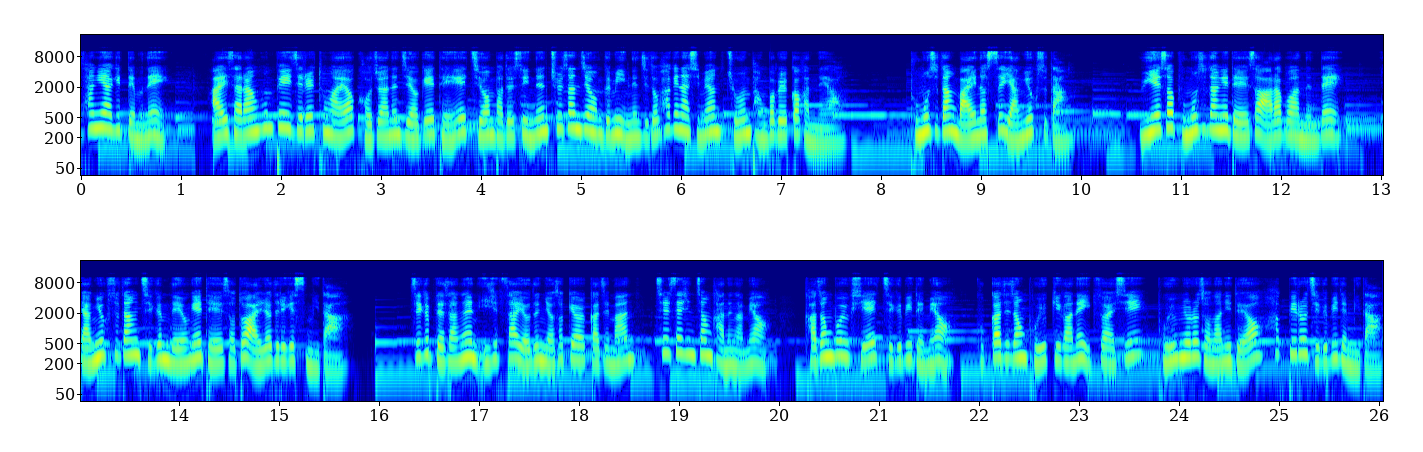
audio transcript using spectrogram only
상이하기 때문에 아이사랑 홈페이지를 통하여 거주하는 지역에 대해 지원받을 수 있는 출산지원금이 있는지도 확인하시면 좋은 방법일 것 같네요. 부모수당 마이너스 양육수당 위에서 부모수당에 대해서 알아보았는데 양육수당 지급 내용에 대해서도 알려드리겠습니다. 지급 대상은 24, 86개월까지만 7세 신청 가능하며 가정보육 시에 지급이 되며 국가지정 보육기관에 입소할 시 보육료로 전환이 되어 학비로 지급이 됩니다.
